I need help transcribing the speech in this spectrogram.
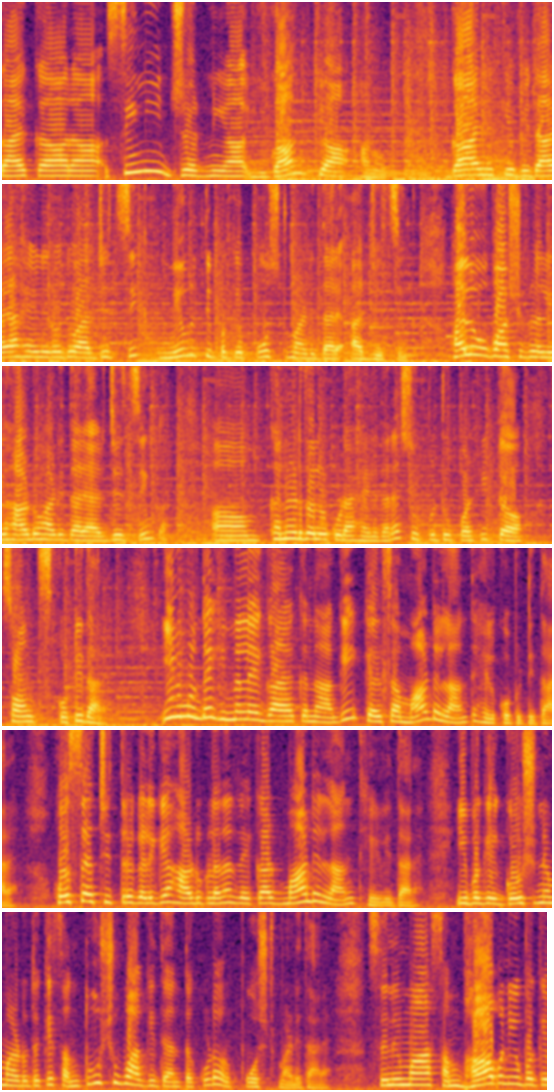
ಗಾಯಕನ ಸಿನಿ ಜರ್ನಿಯ ಯುಗಾಂತ್ಯ ಅನ್ನೋದು. ಗಾಯನಕ್ಕೆ ವಿದಾಯ ಹೇಳಿರೋದು ಅರ್ಜಿತ್ ಸಿಂಗ್. ನಿವೃತ್ತಿ ಬಗ್ಗೆ ಪೋಸ್ಟ್ ಮಾಡಿದ್ದಾರೆ ಅರ್ಜಿತ್ ಸಿಂಗ್. ಹಲವು ಭಾಷೆಗಳಲ್ಲಿ ಹಾಡು ಹಾಡಿದ್ದಾರೆ ಅರ್ಜಿತ್ ಸಿಂಗ್. ಕನ್ನಡದಲ್ಲೂ ಕೂಡ ಹೇಳಿದ್ದಾರೆ. ಸೂಪರ್ ಟೂಪರ್ ಹಿಟ್ ಸಾಂಗ್ಸ್ ಕೊಟ್ಟಿದ್ದಾರೆ. ಇನ್ನು ಮುಂದೆ ಹಿನ್ನೆಲೆ ಗಾಯಕನಾಗಿ ಕೆಲಸ ಮಾಡಲ್ಲ ಅಂತ ಹೇಳ್ಕೊಬಿಟ್ಟಿದ್ದಾರೆ. ಹೊಸ ಚಿತ್ರಗಳಿಗೆ ಹಾಡುಗಳನ್ನು ರೆಕಾರ್ಡ್ ಮಾಡಲ್ಲ ಅಂತ ಹೇಳಿದ್ದಾರೆ. ಈ ಬಗ್ಗೆ ಘೋಷಣೆ ಮಾಡೋದಕ್ಕೆ ಸಂತೋಷವಾಗಿದೆ ಅಂತ ಕೂಡ ಅವರು ಪೋಸ್ಟ್ ಮಾಡಿದ್ದಾರೆ. ಸಿನಿಮಾ ಸಂಭಾವನೆಯ ಬಗ್ಗೆ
